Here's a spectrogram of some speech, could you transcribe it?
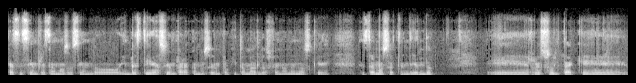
casi siempre estamos haciendo investigación para conocer un poquito más los fenómenos que estamos atendiendo. Eh, resulta que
